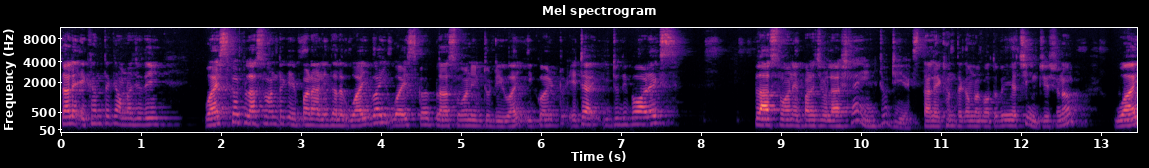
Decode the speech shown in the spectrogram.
তাহলে এখান থেকে আমরা যদি ওয়াই স্কোয়ার প্লাস ওয়ানটাকে এপারে আনি, তাহলে y by y square plus one into dy equal to এটা e to the power x plus one এপারে চলে আসলে ইন্টু ডিএক্স তাহলে এখান থেকে আমরা কত পেয়ে যাচ্ছি? Integration of y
